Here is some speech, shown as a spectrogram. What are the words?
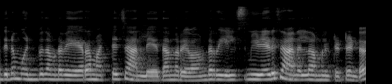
ഇതിന് മുൻപ് നമ്മുടെ വേറെ മറ്റേ ചാനൽ ഏതാണെന്ന് അറിയാമോ നമ്മുടെ റീൽസ് മീഡിയയുടെ ചാനൽ നമ്മൾ ഇട്ടിട്ടുണ്ട്.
